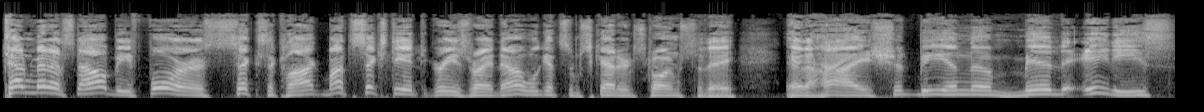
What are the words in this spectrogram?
10 minutes now before 6 o'clock, about 68 degrees right now. We'll get some scattered storms today, and a high should be in the mid 80s.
